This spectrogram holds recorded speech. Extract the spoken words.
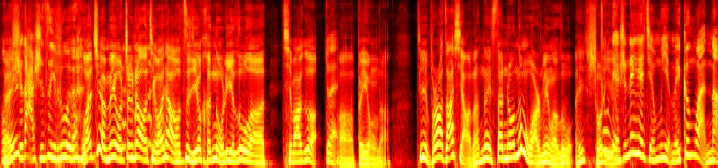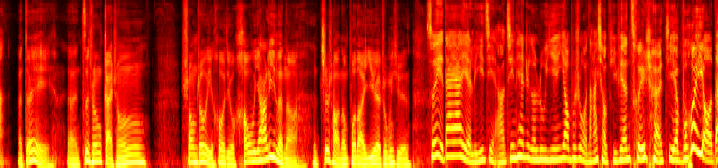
我们实打实自己录的，完全没有征兆的情况下，我自己又很努力录了七八个，对啊，备用的，这也不知道咋想的，那三周那么玩命的录，哎，手里重点是那些节目也没更完呢。啊，对，嗯，自从改成。双周以后就毫无压力了呢，至少能播到一月中旬。所以大家也理解啊，今天这个录音要不是我拿小皮鞭催着，也不会有的。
